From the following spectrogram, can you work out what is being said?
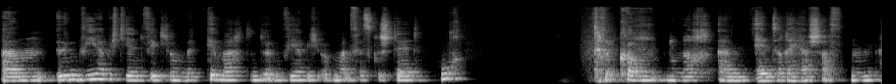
ähm, irgendwie habe ich die Entwicklung mitgemacht und irgendwie habe ich irgendwann festgestellt, huch, kommen nur noch ähm, ältere Herrschaften,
